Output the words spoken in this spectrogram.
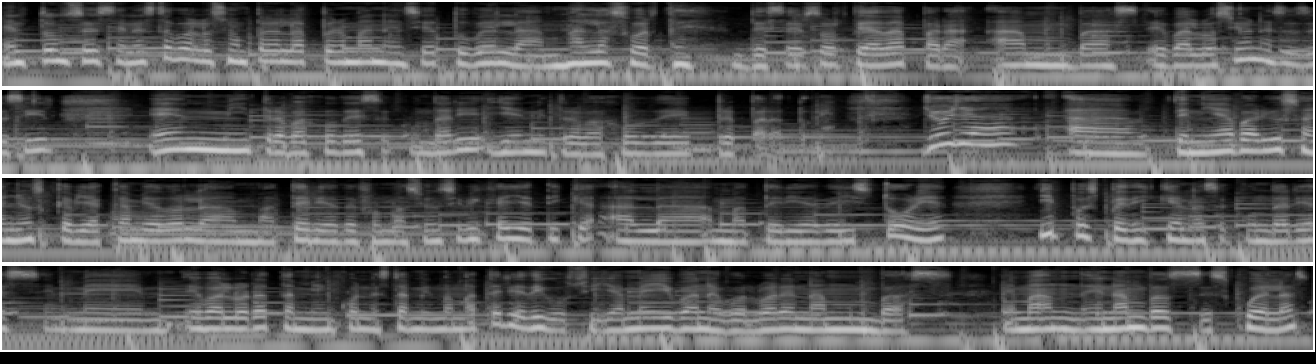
Entonces, en esta evaluación para la permanencia tuve la mala suerte de ser sorteada para ambas evaluaciones, es decir, en mi trabajo de secundaria y en mi trabajo de preparatoria. Yo ya ah, tenía varios años que había cambiado la materia de formación cívica y ética a la materia de historia y pues pedí que en la secundaria se me evaluara también con esta misma materia. Digo, si ya me iban a evaluar en ambas, en, ambas escuelas,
